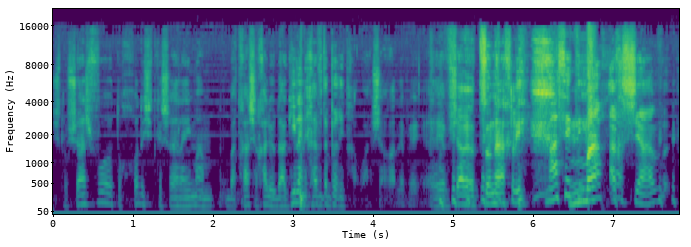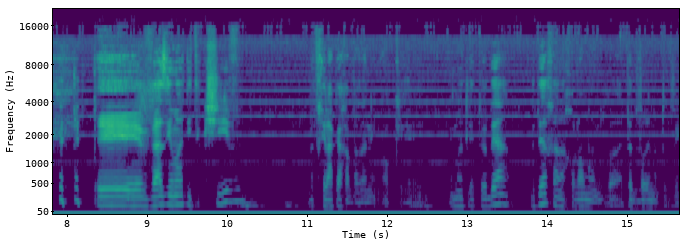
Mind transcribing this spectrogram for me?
שלושה שבועות או חודש התקשרה אליי אימא, בהתחלה שלחה לי הודעה, גיל, אני חייב לדבר איתך. וואי, ישר הלב, אפשר, צונח לי. מה עשיתי? מה עכשיו? אה, ואז היא אומרת לי, תקשיב, מתחילה ככה, ואז אני, אוקיי. היא אומרת לי, אתה יודע, בדרך כלל אנחנו לא אומרים את הדברים הטובים,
